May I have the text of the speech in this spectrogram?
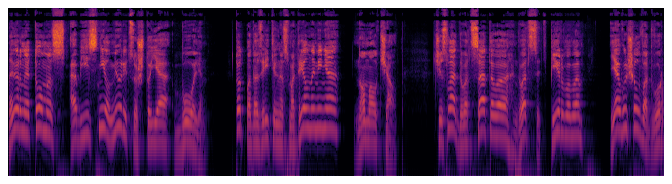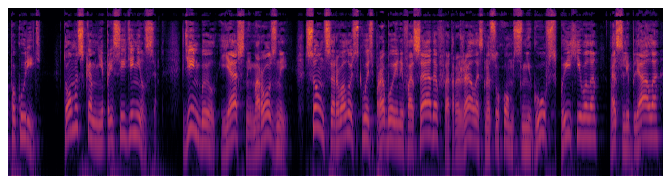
Наверное, Томас объяснил Мюрицу, что я болен. Тот подозрительно смотрел на меня, но молчал. Числа 20-21 я вышел во двор покурить. Томас ко мне присоединился — День был ясный, морозный. Солнце рвалось сквозь пробоины фасадов, отражалось на сухом снегу, вспыхивало, ослепляло,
